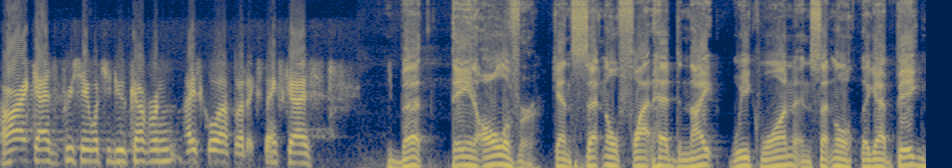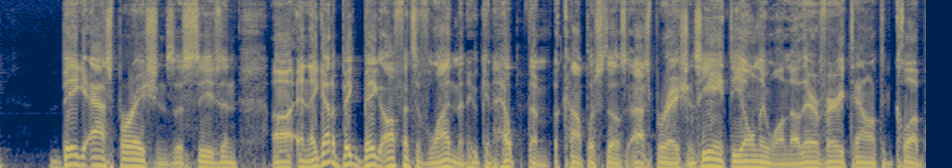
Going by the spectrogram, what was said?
All right, guys. Appreciate what you do covering high school athletics. Thanks, guys. You bet. Dane Oliver again. Sentinel Flathead tonight, week one, and Sentinel. They got big big aspirations this season, uh, and they got a big, big offensive lineman who can help them accomplish those aspirations. He ain't the only one though; they're a very talented club,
